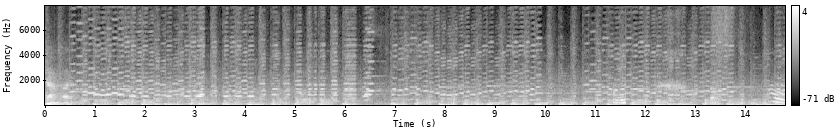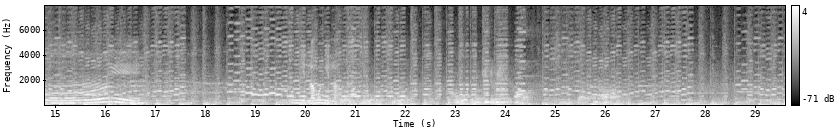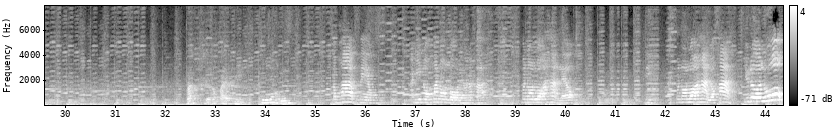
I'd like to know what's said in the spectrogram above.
อย่างไปโอ้ยหงุดหงิดแล้วหงุดหงิดล้วโอ้โหโอ้โหโอ้โหเมื่อกี้จะไม่ออกจอข้างนอก เหรอปะเดี๋ยวต้องไปแล้วนี่ที่ไม่ใช่ของเล่นสภาพแมว อันนี้น้องมานอนรอแล้วนะคะ มานอนรออาหารแล้ว นี่ มานอนรออาหารแล้วค่ะ อยู่เดินลูก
